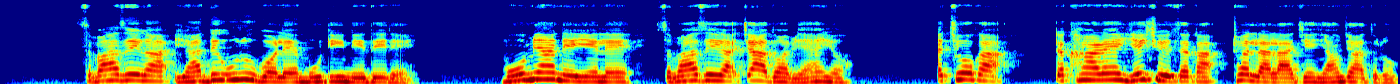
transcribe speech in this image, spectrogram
။စပားဈေးကရာသီဥတုပေါ်လဲမူတည်နေသေးတယ်။မိုးများနေရင်လဲစပားဈေးကကျသွားပြန်ရော။အချို့က တခါတည်းရိတ်ရွှေဆက်ကထွက်လာလာချင်းရောင်းကြသလို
